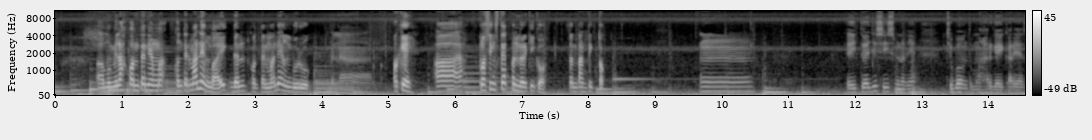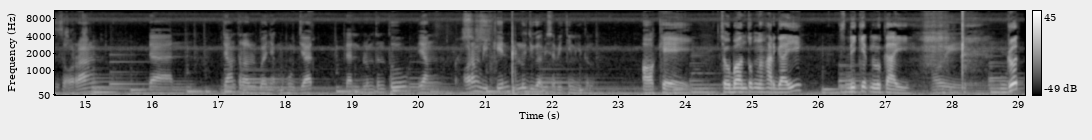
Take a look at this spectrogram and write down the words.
Ah, memilah konten yang ma- konten mana yang baik dan konten mana yang buruk. benar Oke, ah, closing statement dari Kiko tentang TikTok. hmm, ya itu aja sih sebenarnya coba untuk menghargai karya seseorang dan jangan terlalu banyak menghujat dan belum tentu yang orang bikin lu juga bisa bikin gitu loh Oke, coba untuk menghargai, sedikit melukai. Oi, Good.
